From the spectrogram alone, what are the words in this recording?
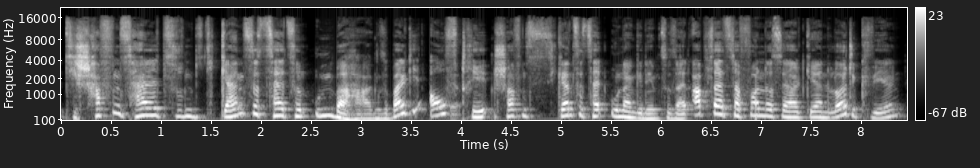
die schaffen es halt so die ganze Zeit so ein Unbehagen. Sobald die auftreten, schaffen es die ganze Zeit unangenehm zu sein. Abseits davon, dass sie halt gerne Leute quälen.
